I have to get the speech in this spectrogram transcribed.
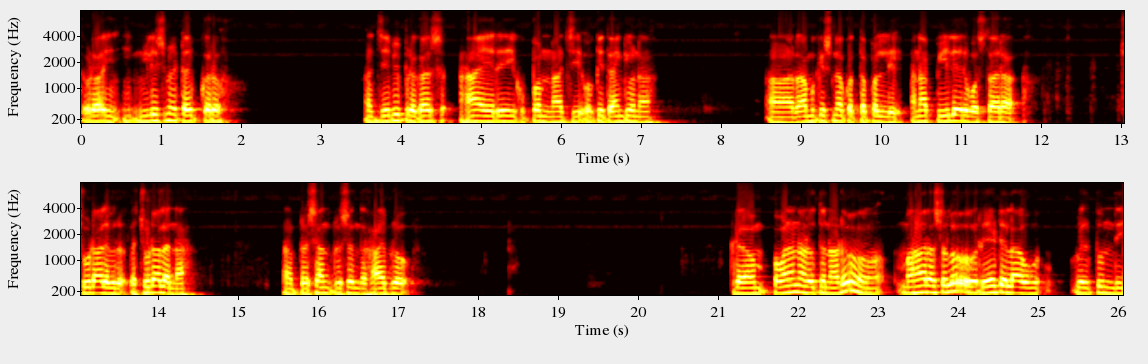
थोड़ा इंग्लिश में टाइप करो జేపీ ప్రకాష్ హాయ్ రే కుప్పం నాచి. ఓకే థ్యాంక్ యూ నా. రామకృష్ణ కొత్తపల్లి. అన్న పీలేరు వస్తారా? చూడాలి చూడాలన్నా. Prashanth Prashanth hi bro. ఇక్కడ పవన్ అన్న అడుగుతున్నాడు మహారాష్ట్రలో రేట్ ఎలా వెళ్తుంది?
